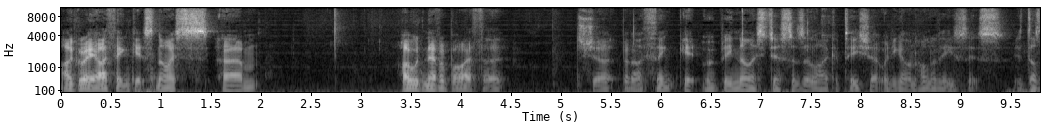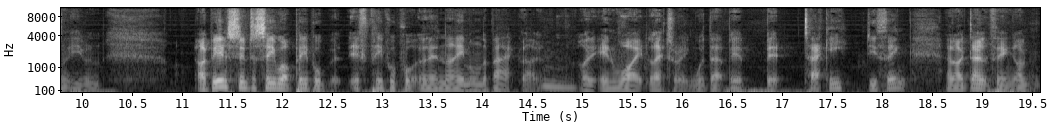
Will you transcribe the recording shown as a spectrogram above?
I agree. I think it's nice. Um, I would never buy a third shirt, but I think it would be nice just as a like a t-shirt when you go on holidays. It's it doesn't even. I'd be interested to see what people if people put their name on the back though Mm. in white lettering. Would that be a bit tacky? Do you think? And I don't think I'm,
